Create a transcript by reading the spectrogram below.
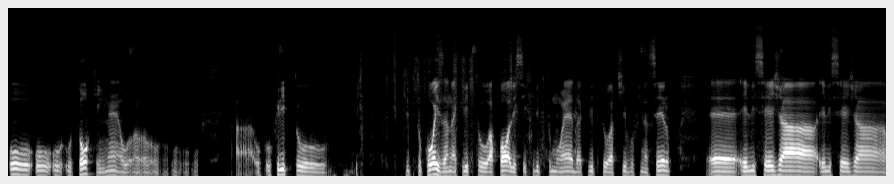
o, o, o token, né, o, o, a, o, cripto, cripto coisa, né, cripto apólice, criptomoeda, criptoativo financeiro, é, ele seja, ele seja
